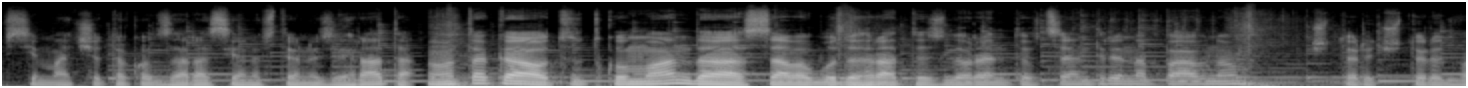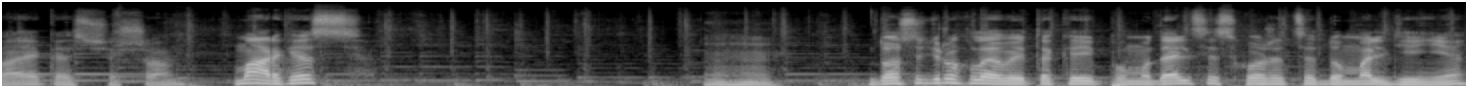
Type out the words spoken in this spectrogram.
всі матчі так от зараз я не встигну зіграти. Отака от тут команда. Сава буде грати з Лоренти в центрі, напевно. 4-4-2 якась чи що. Маркес. Угу. Досить рухливий такий по модельці, схоже, це до Мальдіні.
